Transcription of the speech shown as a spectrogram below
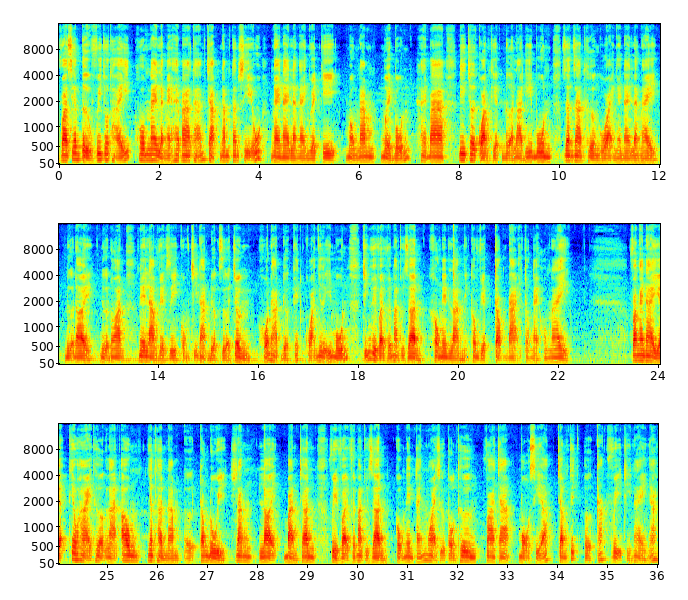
Và xem tử vi cho thấy hôm nay là ngày 23 tháng chạp năm Tân Sửu, ngày này là ngày Nguyệt Kỳ mồng 5, 14, 23, đi chơi quản thiệt nữa là đi buôn, dân gian thường gọi ngày này là ngày nửa đời, nửa đoạn, nên làm việc gì cũng chỉ đạt được giữa chừng, khó đạt được kết quả như ý muốn. Chính vì vậy với bạn tuổi dần, không nên làm những công việc trọng đại trong ngày hôm nay. Và ngày này, thiêu hải thượng là ông, nhân thần nằm ở trong đùi, răng, lợi, bàn chân. Vì vậy với bạn tuổi dần, cũng nên tránh mọi sự tổn thương, va chạm, mộ xía, châm tích ở các vị trí này nhé.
